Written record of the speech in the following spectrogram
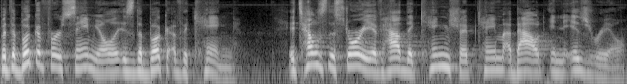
But the book of 1 Samuel is the book of the king. It tells the story of how the kingship came about in Israel,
